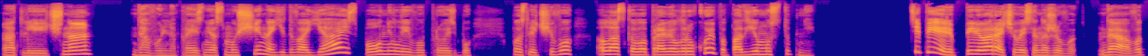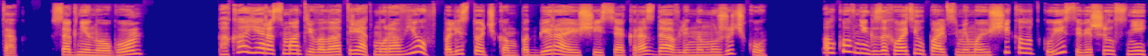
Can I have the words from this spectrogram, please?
«Отлично», довольно произнес мужчина, едва я исполнила его просьбу, после чего ласково провел рукой по подъему ступни. Теперь переворачивайся на живот. Да, вот так. Согни ногу. Пока я рассматривала отряд муравьев по листочкам, подбирающийся к раздавленному жучку, полковник захватил пальцами мою щиколотку и совершил с ней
